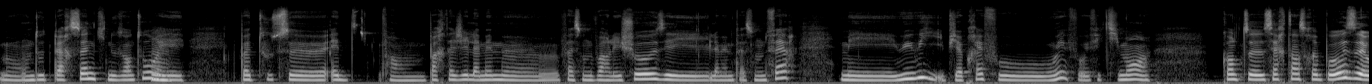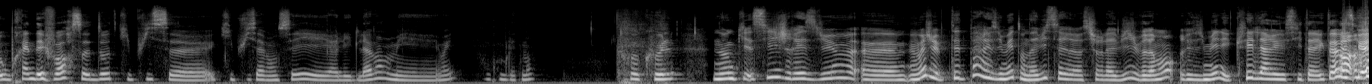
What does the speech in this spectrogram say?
en d'autres personnes qui nous entourent mm. et pas tous enfin, partager la même façon de voir les choses et la même façon de faire. Mais oui, oui. Et puis après, faut, oui, faut effectivement, quand euh, certains se reposent ou prennent des forces, d'autres qui puissent, euh, qui puissent avancer et aller de l'avant. Mais oui, complètement. Trop cool. Donc, si je résume, euh, moi je vais peut-être pas résumer ton avis sur, la vie, je vais vraiment résumer les clés de la réussite avec toi parce que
